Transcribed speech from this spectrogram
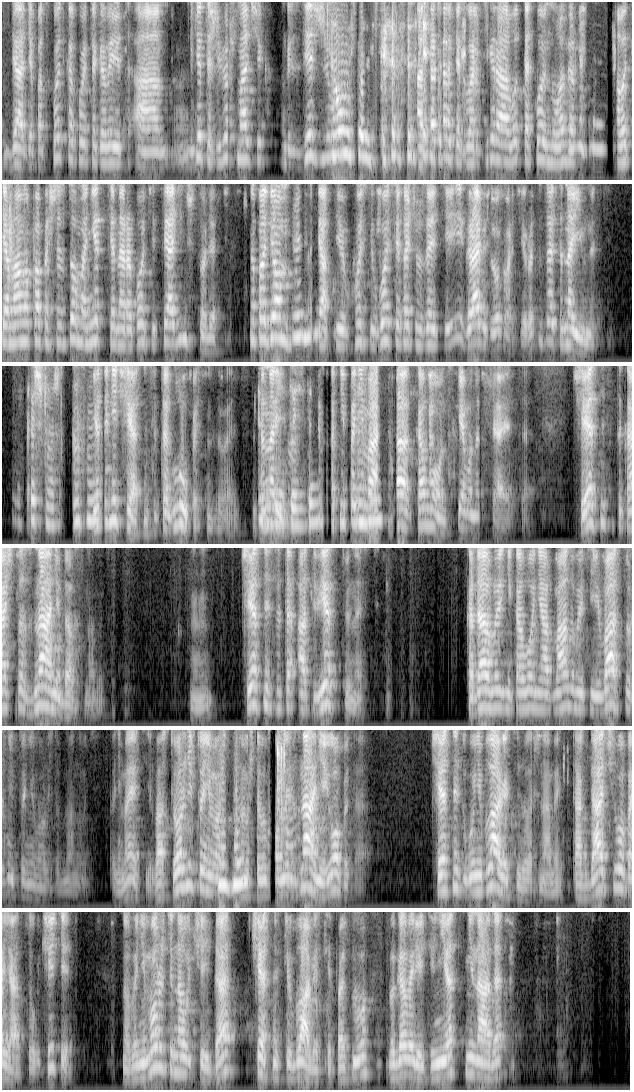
дядя подходит какой-то, говорит, а где ты живешь, мальчик? Он говорит, здесь живу. А какая у тебя квартира? А вот такой номер. А вот у тебя мама, папа сейчас дома, нет, все на работе. Ты один, что ли? Ну, пойдем, я к тебе в гости, в гости хочу зайти и грабить твою квартиру. Это называется наивность. Кошмар. Угу. Это не честность, это глупость называется. Это наивность. Да? Не понимает, угу. да, кому он, с кем он общается. Честность – это качество знания должно быть. Честность – это ответственность. Когда вы никого не обманываете, и вас тоже никто не может обмануть. Понимаете? Вас тоже никто не может, потому что вы полны знания и опыта. Честность в гуне благости должна быть. Тогда чего бояться? Учите. Но вы не можете научить, да, честности в благости. Поэтому вы говорите, нет, не надо.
